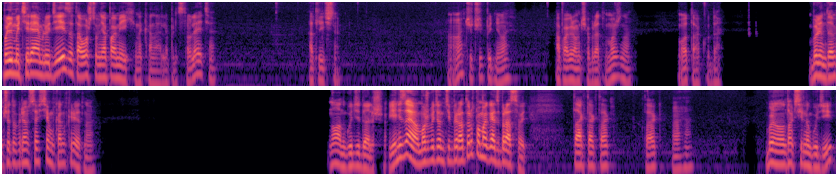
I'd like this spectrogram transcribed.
Блин, мы теряем людей из-за того, что у меня помехи на канале, представляете? Отлично. А, чуть-чуть поднялась. А погромче обратно можно? Вот так вот, да. Блин, там что-то прям совсем конкретно. Ну ладно, гуди дальше. Я не знаю, может быть он температуру помогает сбрасывать? Так, так, так. Так, ага. Блин, он так сильно гудит.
